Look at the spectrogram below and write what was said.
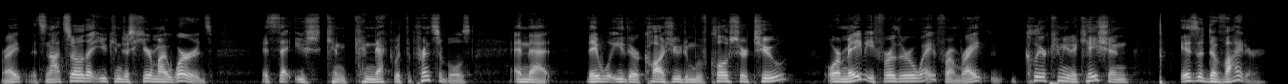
right? It's not so that you can just hear my words, it's that you can connect with the principles and that they will either cause you to move closer to or maybe further away from, right? Clear communication is a divider,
